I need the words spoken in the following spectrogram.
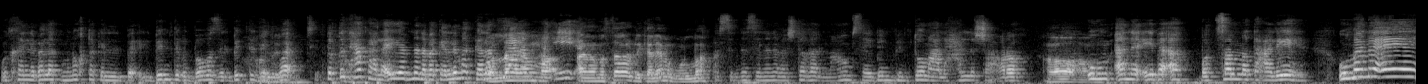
وتخلي بالك من أختك الب... البنت بتبوظ البت. دلوقتي. أنت بتضحك على إيه يا ابني؟ أنا بكلمك كلام والله فعلا يما حقيقه أنا مستغرب لكلامك والله. أصل الناس اللي أنا بشتغل معاهم سايبين بنتهم على حل شعرها. آه. قوم أنا إيه بقى؟ بتصنط عليها. قوم أنا إيه؟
